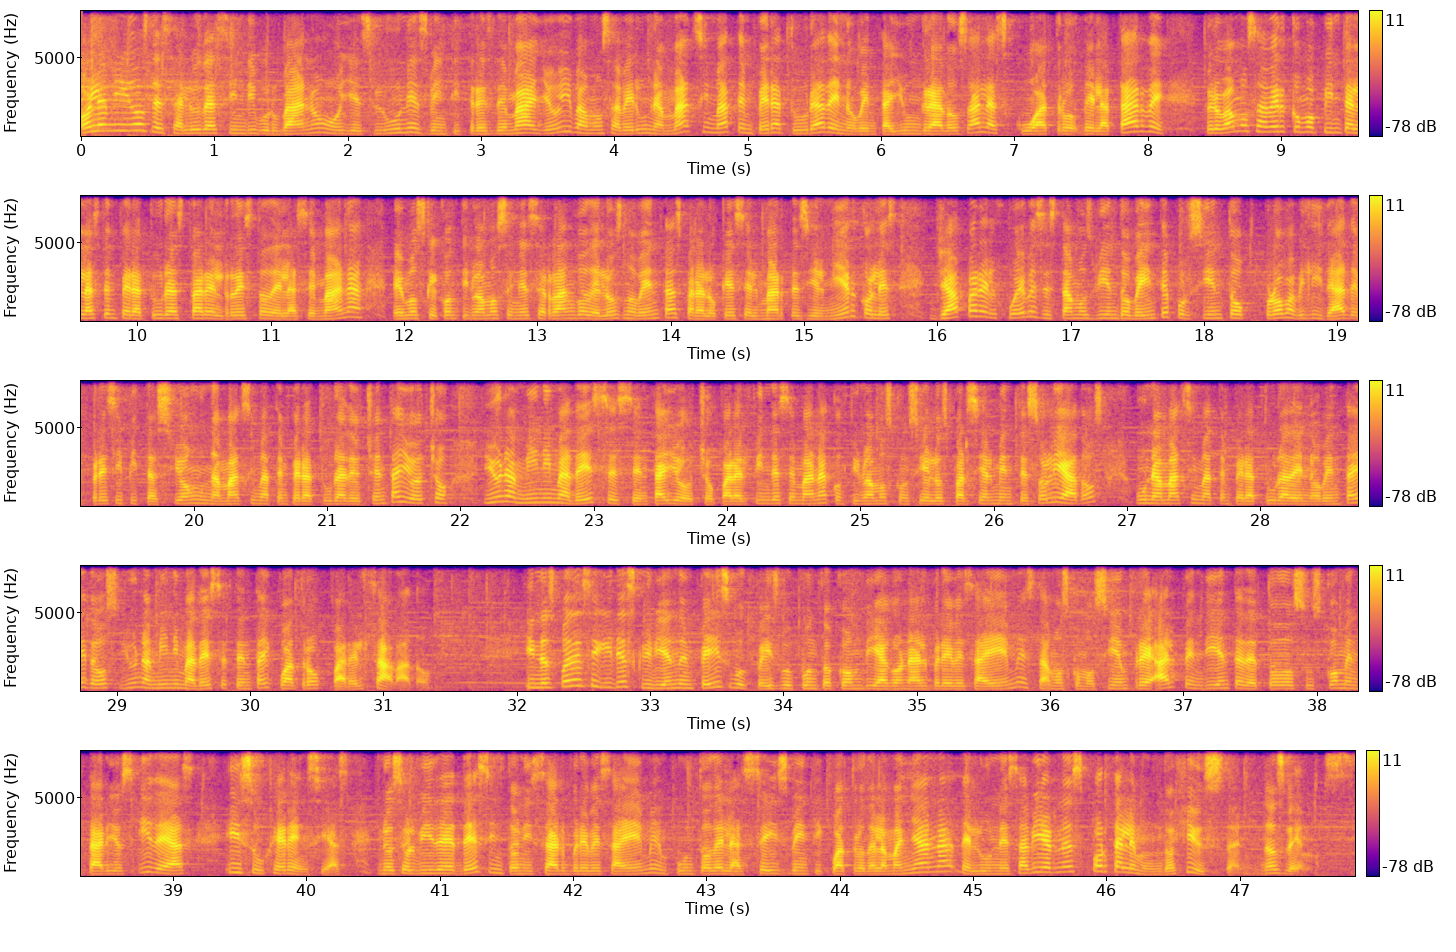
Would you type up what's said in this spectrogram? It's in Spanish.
Hola amigos de Saluda Cindy Burbano, hoy es lunes 23 de mayo y vamos a ver una máxima temperatura de 91 grados a las 4 de la tarde. Pero vamos a ver cómo pintan las temperaturas para el resto de la semana. Vemos que continuamos en ese rango de los 90 para lo que es el martes y el miércoles. Ya para el jueves estamos viendo 20% probabilidad de precipitación, una máxima temperatura de 88 y una mínima de 68. Para el fin de semana continuamos con cielos parcialmente soleados, una máxima temperatura de 92 y una mínima de 74 para el sábado. Y nos puede seguir escribiendo en Facebook, facebook.com diagonal breves AM. Estamos como siempre al pendiente de todos sus comentarios, ideas y sugerencias. No se olvide de sintonizar breves AM en punto de las 6.24 de la mañana, de lunes a viernes por Telemundo Houston. Nos vemos.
